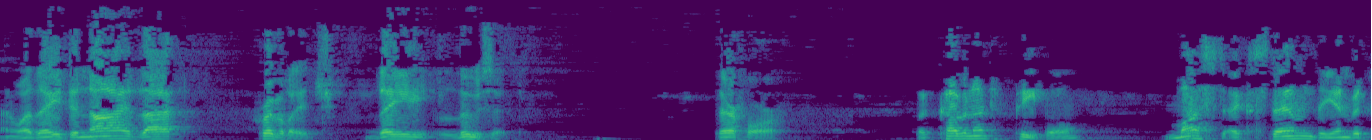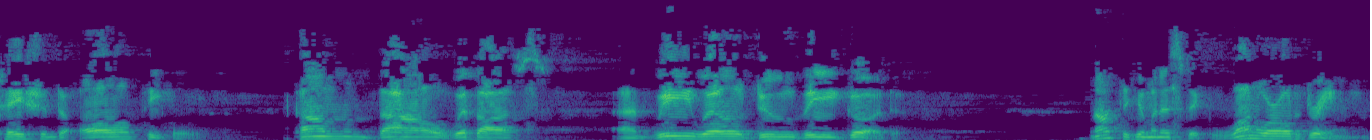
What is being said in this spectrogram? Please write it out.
And when they deny that privilege, they lose it. Therefore, the covenant people must extend the invitation to all peoples. Come thou with us, and we will do thee good. Not the humanistic one world dream,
